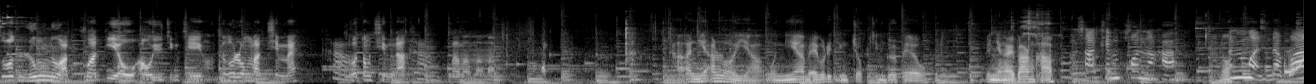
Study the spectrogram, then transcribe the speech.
สูตรลุงหนวดขวดเดียวเอาอยู่จริงๆเธอก็ลงมาชิมไหมค่ะเธอก็ต้องชิมนะ ค่ะมามามามาถ้าอันนี้อร่อยอะวันนี้แบบ everything จบ jingle bell เป็นยังไงบ้างครับ รสชาติเข้มข้นนะคะ เนอะ มันเหมือนแบบว่า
